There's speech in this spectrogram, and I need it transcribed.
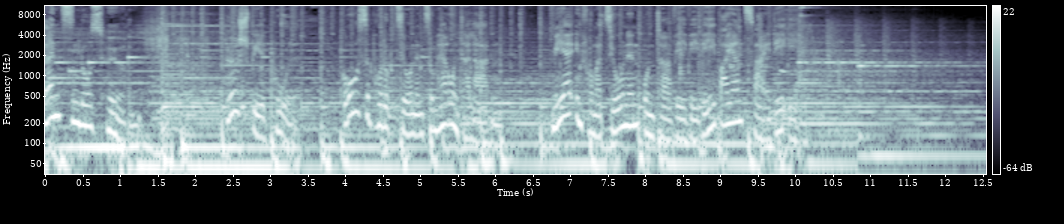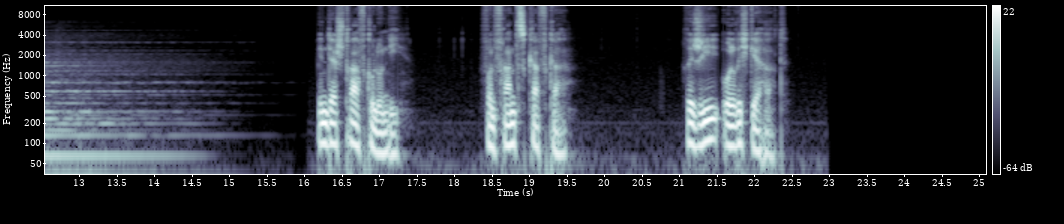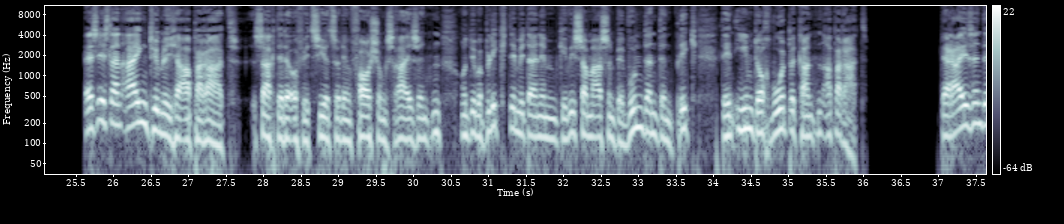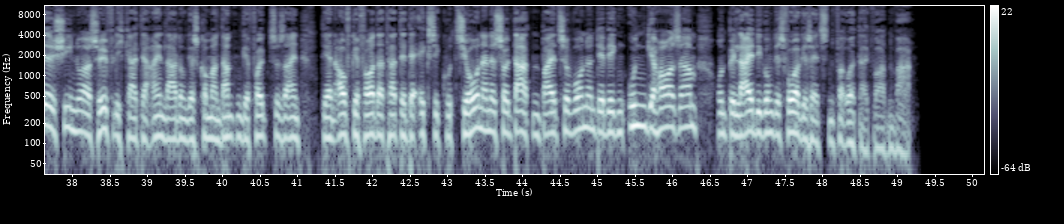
Grenzenlos hören. Hörspielpool. Große Produktionen zum Herunterladen. Mehr Informationen unter www.bayern2.de. In der Strafkolonie von Franz Kafka. Regie Ulrich Gerhardt. Es ist ein eigentümlicher Apparat, sagte der Offizier zu dem Forschungsreisenden und überblickte mit einem gewissermaßen bewundernden Blick den ihm doch wohlbekannten Apparat. Der Reisende schien nur aus Höflichkeit der Einladung des Kommandanten gefolgt zu sein, der ihn aufgefordert hatte, der Exekution eines Soldaten beizuwohnen, der wegen Ungehorsam und Beleidigung des Vorgesetzten verurteilt worden war.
